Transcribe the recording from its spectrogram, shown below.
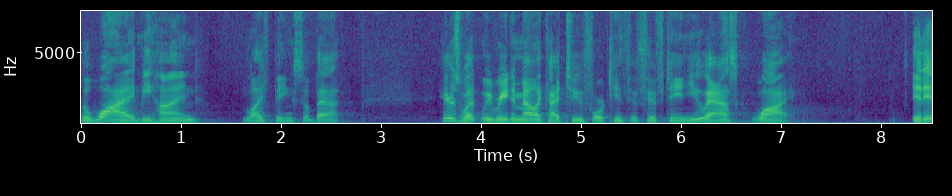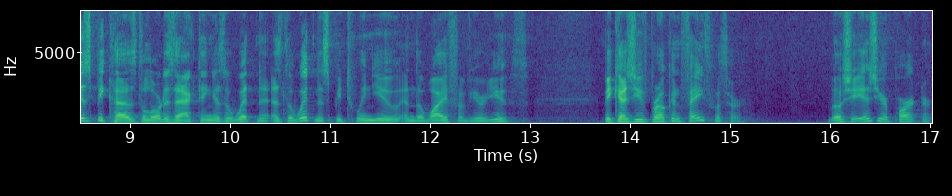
the why behind life being so bad. Here's what we read in Malachi 2 14 through 15. You ask, why? It is because the Lord is acting as a witness, as the witness between you and the wife of your youth, because you've broken faith with her, though she is your partner,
